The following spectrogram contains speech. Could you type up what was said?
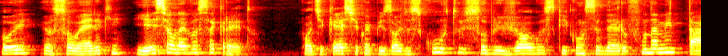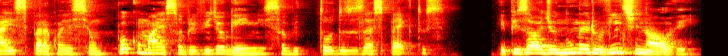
Oi, eu sou o Eric e esse é o Level Secreto, podcast com episódios curtos sobre jogos que considero fundamentais para conhecer um pouco mais sobre videogames sobre todos os aspectos. Episódio número 29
